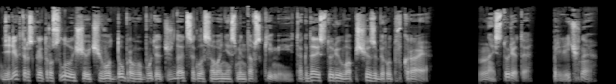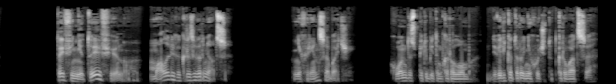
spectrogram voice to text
Директорское трусло еще чего доброго будет ждать согласования с ментовскими, и тогда историю вообще заберут в крае. На история-то Приличная. Тэфи не Тэфи, но мало ли как развернется. Не хрен собачий. Хонда с перебитым крылом, дверь, которая не хочет открываться,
